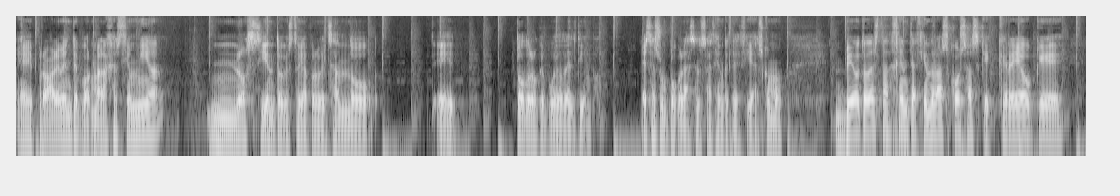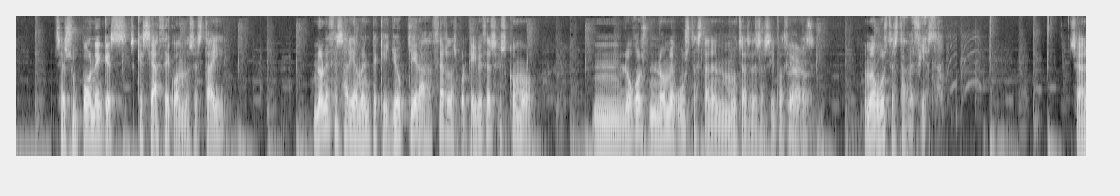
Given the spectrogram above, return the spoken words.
eh, probablemente por mala gestión mía no siento que estoy aprovechando eh, todo lo que puedo del tiempo. Esa es un poco la sensación que te decía. Es como veo toda esta gente haciendo las cosas que creo que se supone que, es- que se hace cuando se está ahí. No necesariamente que yo quiera hacerlas, porque hay veces que es como... mm, luego no me gusta estar en muchas de esas situaciones. No me gusta estar de fiesta. O sea,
